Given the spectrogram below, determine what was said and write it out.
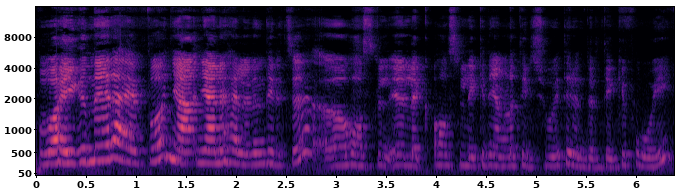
വൈകുന്നേരം ആയപ്പോ ഞാൻ ഞാനും ഹെലനും തിരിച്ച് ഹോസ്റ്റൽ ലൈക്ക് ഹോസ്റ്റലിലേക്ക് ഞങ്ങൾ തിരിച്ചു പോയി. തിരുവനന്തപുരത്തേക്ക് പോയി.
